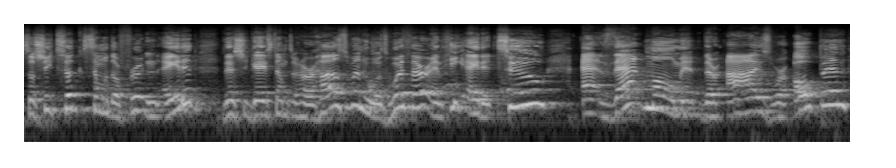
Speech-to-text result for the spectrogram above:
So she took some of the fruit and ate it. Then she gave some to her husband who was with her, and he ate it too. At that moment, their eyes were open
